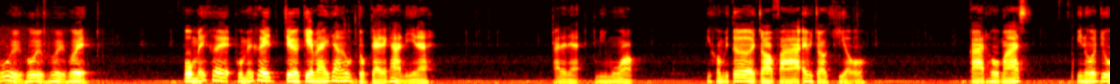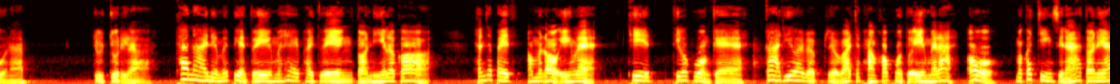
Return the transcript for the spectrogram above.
หุ้ยหุ้ยหุ้ยหุ้ยผมไม่เคย ผมไม่เคยเจอเกมอะไรที่ทำให้ผมตกใจได้ขนาดนี้นะ อะไรเนี่ย มีหมวก มีคอมพิวเตอร์จอฟ้า เอ้ยจอเขียว กาโทมัส มีโน้ตอยู่นะครับ จุดๆอีกแล้ว ถ้านายเนี่ยไม่เปลี่ยนตัวเองไม่ให้อภัยตัวเองตอนนี้แล้วก็ ฉันจะไปเอามันออกเองแหละ ที่ที่ครอบครัวงแกกล้าที่ว่าแบบแบบว่าจะพังครอบครัวตัวเองไหมล่ะ โอ้ มันก็จริงสินะ ตอนเนี้ย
